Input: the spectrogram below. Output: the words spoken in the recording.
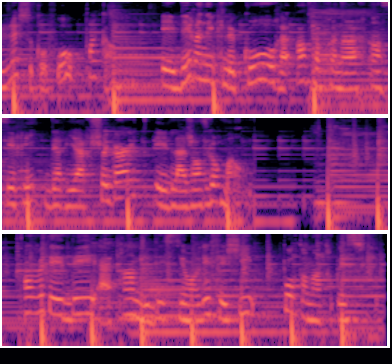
lesucofo.com. et Véronique Lecourt, entrepreneur en série derrière Sugart et l'agence gourmande. On veut t'aider à prendre des décisions réfléchies pour ton entreprise sucrée.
